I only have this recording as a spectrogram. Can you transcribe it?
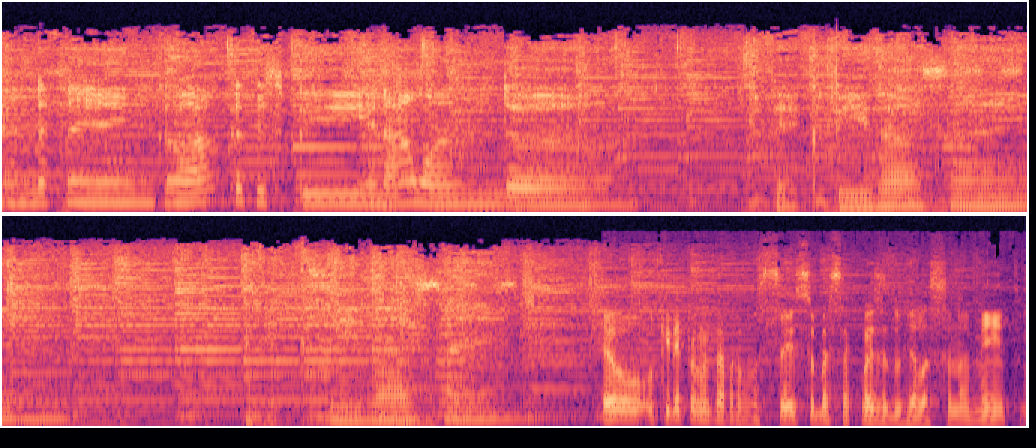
And I think, oh, how could this be? And I wonder if it could be the same. Eu, eu queria perguntar pra vocês sobre essa coisa do relacionamento.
